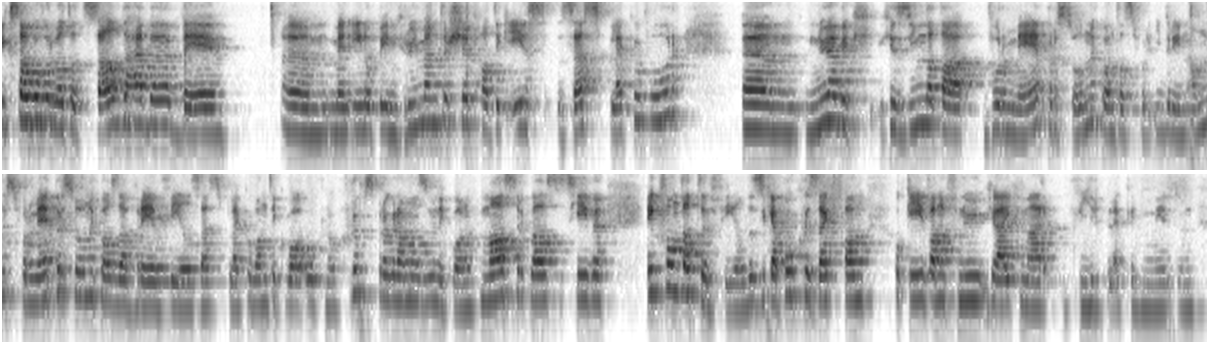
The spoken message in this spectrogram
Ik zou bijvoorbeeld hetzelfde hebben bij um, mijn 1 op 1 groeimentorship. Had ik eerst zes plekken voor. Um, nu heb ik gezien dat dat voor mij persoonlijk, want dat is voor iedereen anders, voor mij persoonlijk was dat vrij veel, zes plekken. Want ik wou ook nog groepsprogramma's doen, ik wou nog masterclasses geven. Ik vond dat te veel. Dus ik heb ook gezegd van, oké, vanaf nu ga ik maar vier plekken niet meer doen.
